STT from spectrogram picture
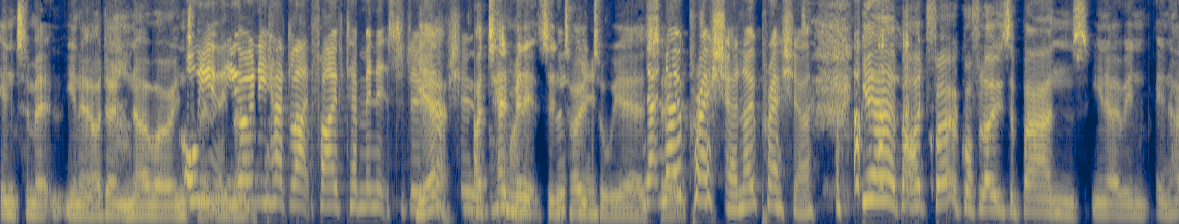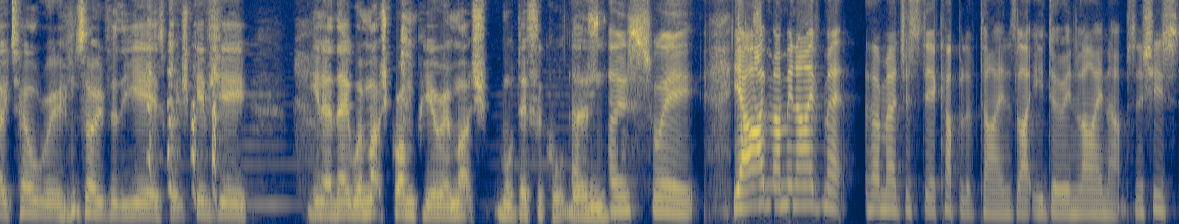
intimate. You know, I don't know her intimately. oh, you, you only had like five ten minutes to do. yeah, the shoot. I had Oh ten minutes in goodness. total. Yeah, No, so- no pressure, no pressure. yeah, but I'd photographed loads of bands, you know, in in hotel rooms over the years, which gives you, you know, they were much grumpier and much more difficult That's than. so sweet. Yeah, I, I mean, I've met Her Majesty a couple of times, like you do in lineups, and she's.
